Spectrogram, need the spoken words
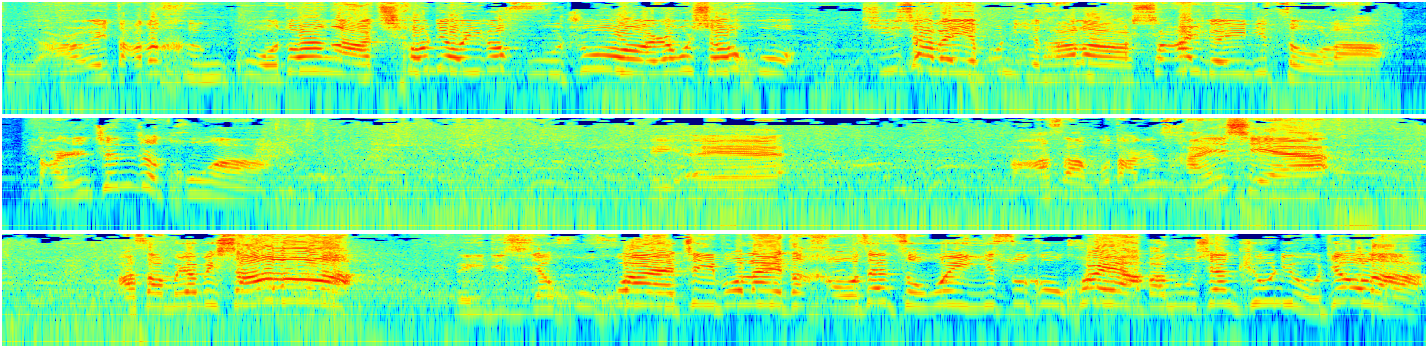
这里 R A 打的很果断啊，敲掉一个辅助，然后小虎。踢下来也不理他了，杀一个 AD 走了，打人真的痛啊！AA，阿萨姆打人残血，阿萨姆要被杀了，AD 之间互换，这一波赖的好在走位移速够快呀，把怒香 Q 扭掉了，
